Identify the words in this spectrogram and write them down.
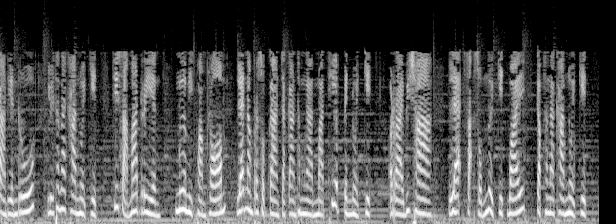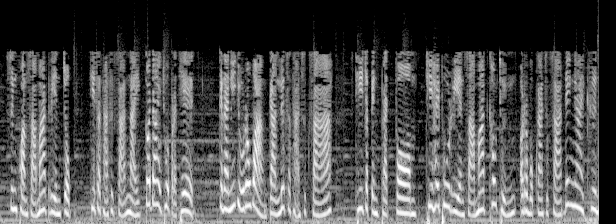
การเรียนรู้ หรือธนาคารหน่วยกิจที่สามารถเรียน เมื่อมีความพร้อม และนำประสบการณ์จากการทำงานมาเทียบเป็นหน่วยกิจ รายวิชา และสะสมหน่วยกิจไว้กับธนาคารหน่วยกิจ ซึ่งความสามารถเรียนจบที่สถานศึกษาไหนก็ได้ทั่วประเทศ ขณะนี้อยู่ระหว่างการเลือกสถานศึกษา ที่จะเป็นแพลตฟอร์ม ที่ให้ผู้เรียนสามารถเข้าถึงระบบการศึกษาได้ง่ายขึ้น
